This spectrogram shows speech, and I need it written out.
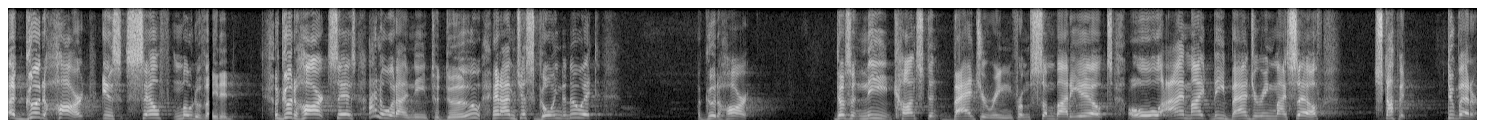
A good heart is self motivated. A good heart says, I know what I need to do, and I'm just going to do it. A good heart doesn't need constant badgering from somebody else. Oh, I might be badgering myself. Stop it. Do better.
